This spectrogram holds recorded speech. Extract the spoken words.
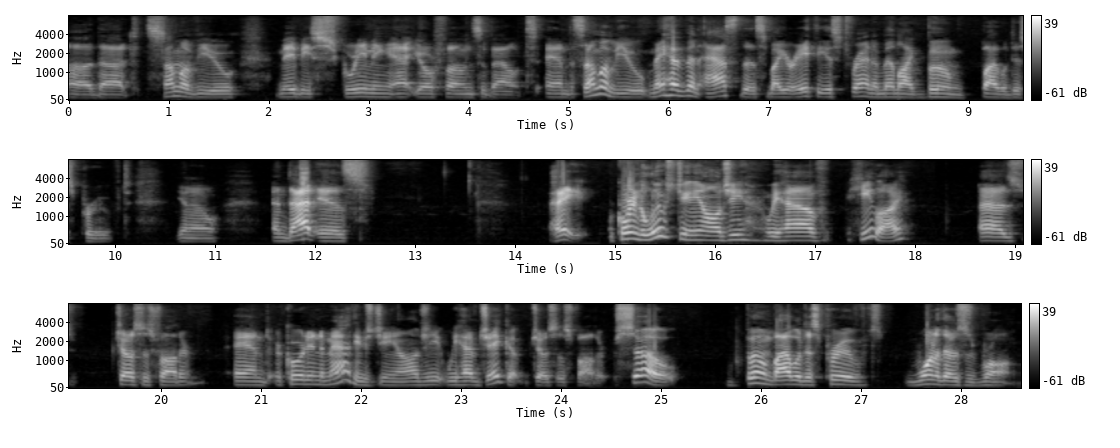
uh, that some of you may be screaming at your phones about, and some of you may have been asked this by your atheist friend and been like, "Boom, Bible disproved." you know, and that is, hey, according to Luke's genealogy, we have Heli as Joseph's father, and according to Matthew's genealogy, we have Jacob, Joseph's father. So, boom, Bible disproved one of those is wrong.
